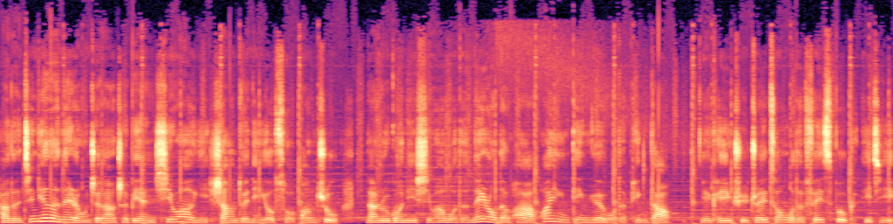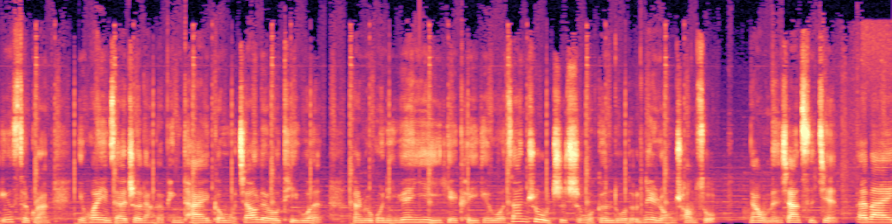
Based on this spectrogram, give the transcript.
好的，今天的内容就到这边，希望以上对你有所帮助。那如果你喜欢我的内容的话，欢迎订阅我的频道，也可以去追踪我的 Facebook 以及 Instagram，也欢迎在这两个平台跟我交流提问。那如果你愿意，也可以给我赞助，支持我更多的内容创作。那我们下次见，拜拜。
